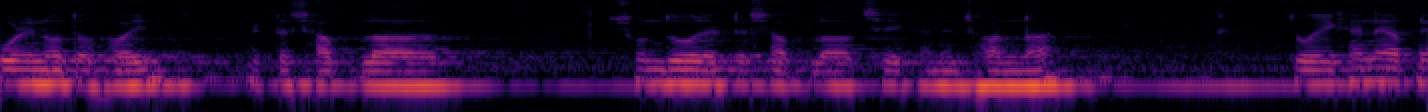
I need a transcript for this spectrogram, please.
পরিণত হয়। একটা শাপলা, সুন্দর একটা শাপলা আছে এখানে, ঝর্ণা। তো এখানে আপনি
